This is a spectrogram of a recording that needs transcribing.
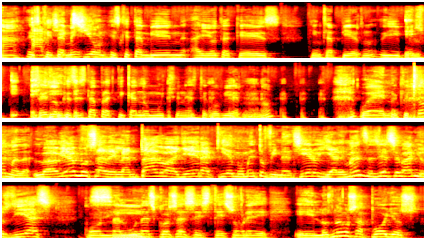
Ah, es que, también, es que también hay otra que es intrapierno y pues, Eh, eh, es lo que se está practicando mucho en este gobierno, ¿no? Bueno, Que tómala. lo habíamos adelantado ayer aquí en Momento Financiero y además desde hace varios días con Sí. algunas cosas este, sobre eh, los nuevos apoyos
